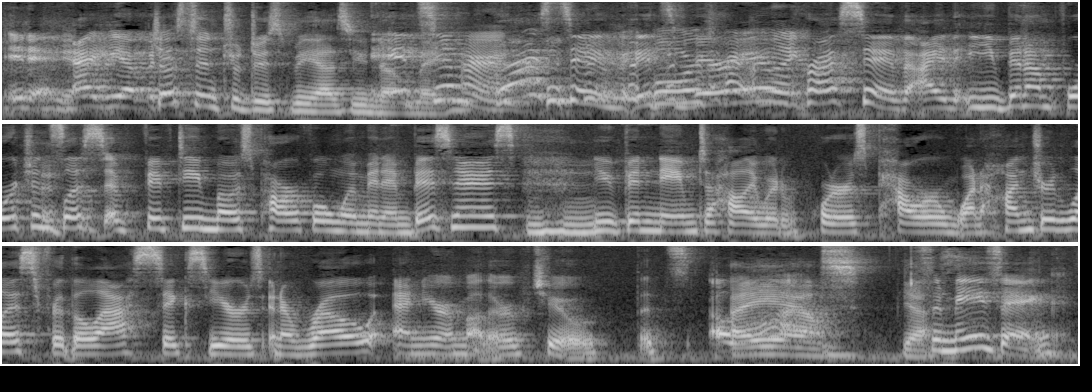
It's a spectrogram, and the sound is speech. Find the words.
It, uh, yeah, Just introduce me as you know it's me. Impressive. It's well, very impressive. I, you've been on Fortune's list of 50 most powerful women in business. Mm-hmm. You've been named to Hollywood Reporter's Power 100 list for the last six years in a row, and you're a mother of two. That's a lot. I am. Yes. It's amazing.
